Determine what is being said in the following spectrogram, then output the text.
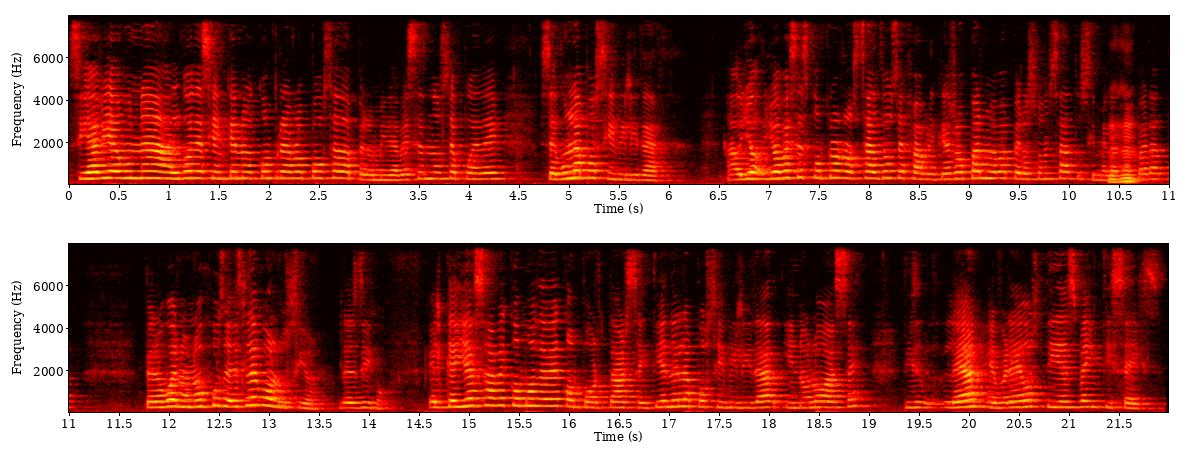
si había una, algo decían que no compra ropa usada, pero mire, a veces no se puede, según la posibilidad. Ah, yo, yo a veces compro saldos de fábrica, es ropa nueva, pero son saldos y me la dan barata. Pero bueno, no juzgue, es la evolución, les digo. El que ya sabe cómo debe comportarse y tiene la posibilidad y no lo hace, lean Hebreos 10:26.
